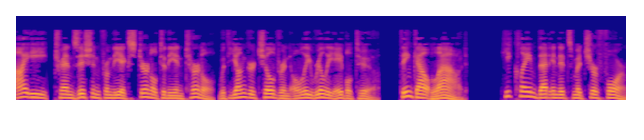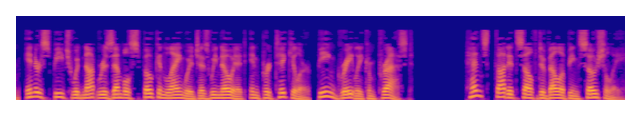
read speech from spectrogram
i.e., transition from the external to the internal, with younger children only really able to think out loud He claimed that in its mature form, inner speech would not resemble spoken language as we know it in particular, being greatly compressed. Hence, thought itself developing socially.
